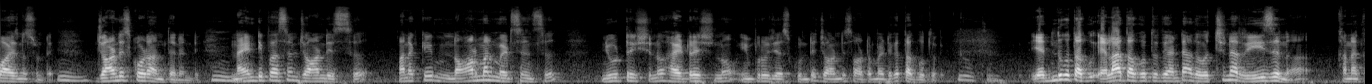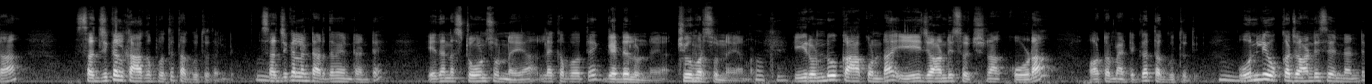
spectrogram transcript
పాయిజనస్ ఉంటాయి. జాండీస్ కూడా అంతేనండి. నైంటీ పర్సెంట్ జాండీస్ మనకి normal medicines nutrition hydration improve చేసుకుంటే జాండీస్ ఆటోమేటిక్గా తగ్గుతుంది. ఎందుకు తగ్గు ఎలా తగ్గుతుంది అంటే అది వచ్చిన రీజన్ కనుక సర్జికల్ కాకపోతే తగ్గుతుందండి. సర్జికల్ అంటే అర్థం ఏంటంటే ఏదైనా స్టోన్స్ ఉన్నాయా లేకపోతే గెడ్డలు ఉన్నాయా ట్యూమర్స్ ఉన్నాయా అన్నమాట. ఈ రెండు కాకుండా ఏ జాండీస్ వచ్చినా కూడా ఆటోమేటిక్గా తగ్గుతుంది. ఓన్లీ ఒక్క జాండీస్ ఏంటంటే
